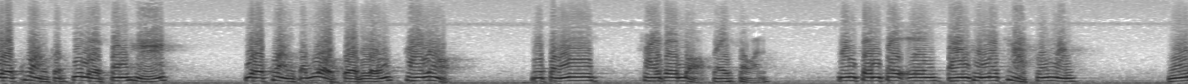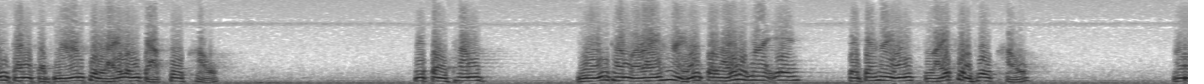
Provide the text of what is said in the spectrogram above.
โยกข้องกับกิเลสปัญหาโยกข้องกับโลกโกรธหลงภายนอก ไม่ต้องมี ใครไปบอกไปสอน มันเป็นไปเองตามธรรมชาติของมัน เหมือนกันกับน้ำที่ไหลลงจากภูเขา ไม่ต้องทำหลวงทำอะไรให้มันก็ไหลลงมาเอง แต่จะให้มันไหลขึ้นภูเขา มัน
